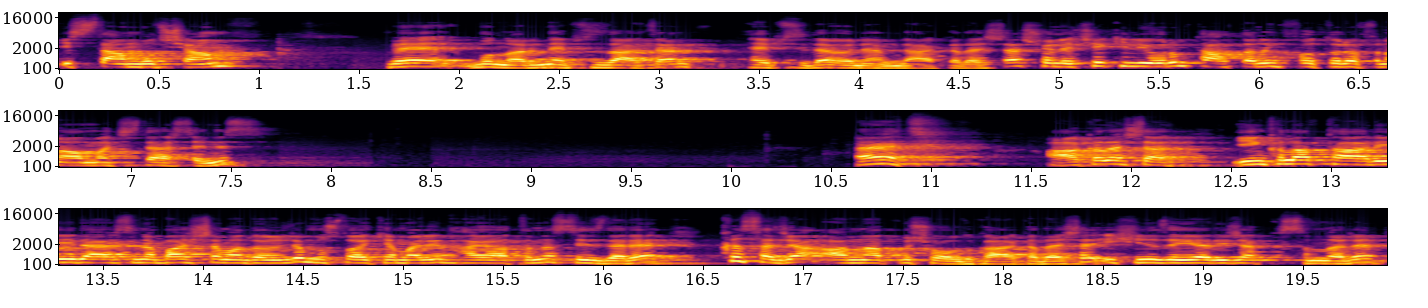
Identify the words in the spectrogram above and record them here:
İstanbul, Şam ve bunların hepsi zaten hepsi de önemli arkadaşlar. Şöyle çekiliyorum. Tahtanın fotoğrafını almak isterseniz. Evet. Arkadaşlar İnkılap Tarihi dersine başlamadan önce Mustafa Kemal'in hayatını sizlere kısaca anlatmış olduk arkadaşlar. İşinize yarayacak kısımları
